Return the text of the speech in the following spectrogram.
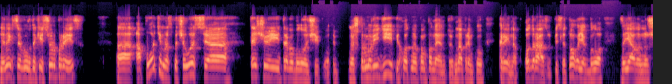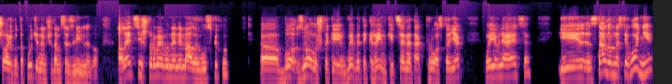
Для них це був такий сюрприз. А потім розпочалося те, що і треба було очікувати: штурмові дії піхотною компонентою в напрямку кринок одразу після того, як було заявлено Шойгу та Путіним, що там все звільнено. Але ці штурми вони не мали успіху, е, бо знову ж таки вибити кринки це не так просто, як виявляється. І станом на сьогодні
